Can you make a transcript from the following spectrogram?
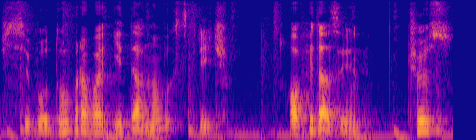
всего доброго и до новых встреч. Auf Wiedersehen. Tschüss.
